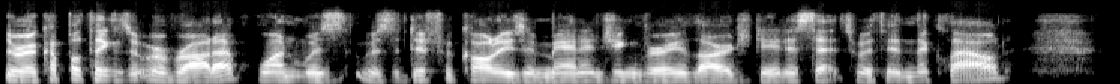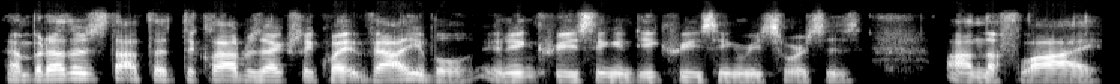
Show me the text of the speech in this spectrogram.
there were a couple things that were brought up. One was, was the difficulties in managing very large data sets within the cloud, um, but others thought that the cloud was actually quite valuable in increasing and decreasing resources on the fly.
